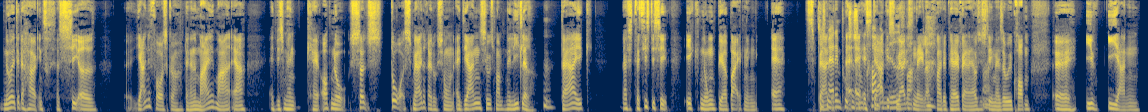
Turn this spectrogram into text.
noget af det, der har interesseret øh, hjerneforskere, blandt andet mig meget, er, at vi simpelthen kan opnå så stor smertereduktion, at hjernen ser ud som om den er ligeglad. Mm. Der er ikke, statistisk set, ikke nogen bearbejdning af smerte, smerteimpulser, som af, af stærke smertesignaler fra det perifære nervesystem, ja. altså ude i kroppen, øh, i, i hjernen.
